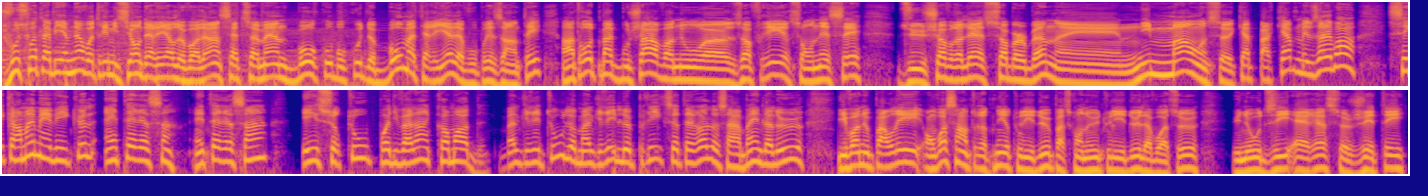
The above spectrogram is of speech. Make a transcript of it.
Je vous souhaite la bienvenue à votre émission Derrière le volant. Cette semaine, beaucoup, beaucoup de beau matériel à vous présenter. Entre autres, Marc Bouchard va nous euh, offrir son essai du Chevrolet Suburban, un immense 4x4. Mais vous allez voir, c'est quand même un véhicule intéressant. Intéressant et surtout polyvalent, commode. Malgré tout, malgré le prix, etc., ça a bien de l'allure. Il va nous parler, on va s'entretenir tous les deux parce qu'on a eu tous les deux la voiture, une Audi RS GT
